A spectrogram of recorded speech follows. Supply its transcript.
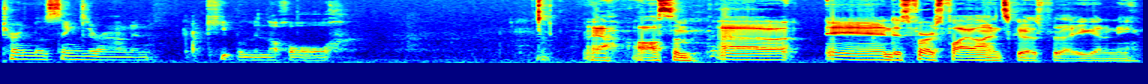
turn those things around and keep them in the hole. Yeah, awesome. Uh, and as far as fly lines goes for that, you got any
